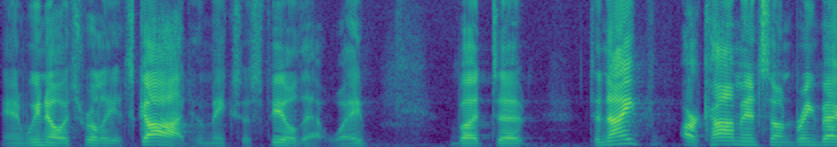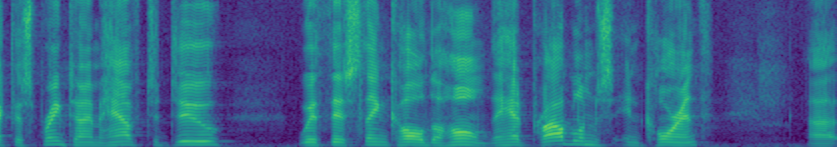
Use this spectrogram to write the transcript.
And we know it's really, it's God who makes us feel that way. But uh, tonight, our comments on Bring Back the Springtime have to do with this thing called the home. They had problems in Corinth. Uh,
